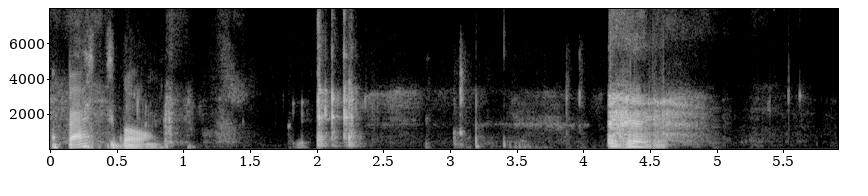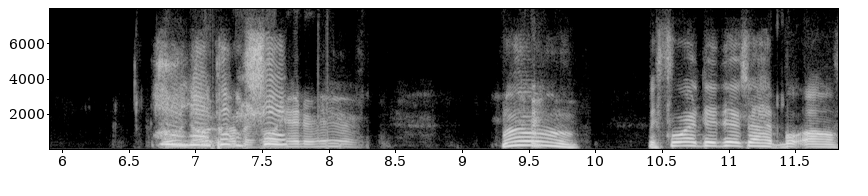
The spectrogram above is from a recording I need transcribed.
A basketball. oh, no, I have a full head of hair. Oh, before I did this, I had bo- uh,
